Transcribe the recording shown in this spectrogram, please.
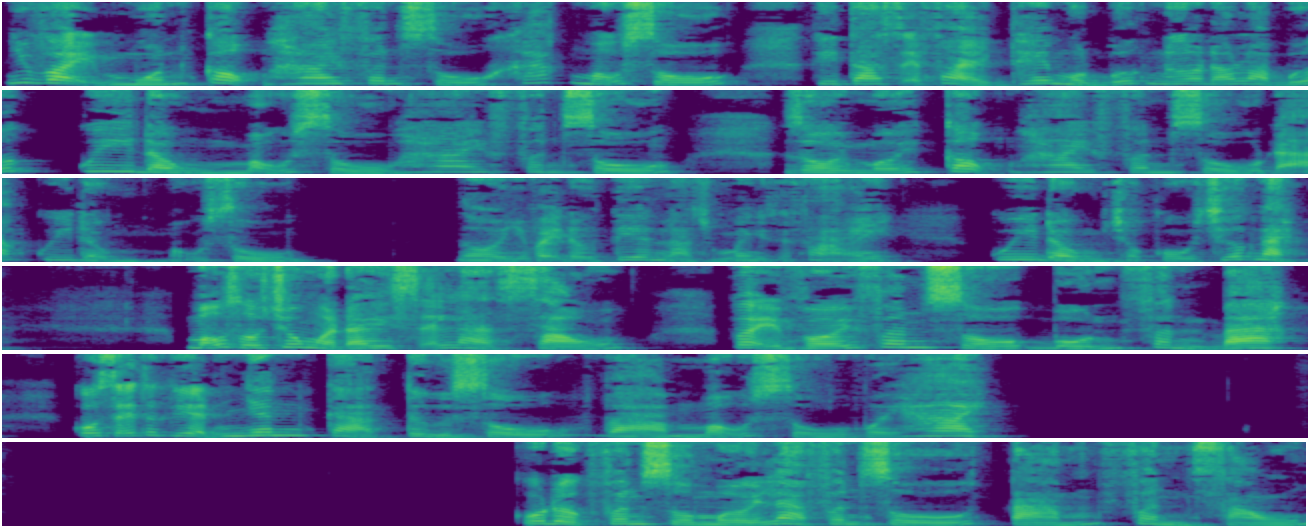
Như vậy muốn cộng hai phân số khác mẫu số thì ta sẽ phải thêm một bước nữa đó là bước quy đồng mẫu số hai phân số rồi mới cộng hai phân số đã quy đồng mẫu số. Rồi như vậy đầu tiên là chúng mình sẽ phải quy đồng cho cô trước này. Mẫu số chung ở đây sẽ là 6. Vậy với phân số 4 phần 3, cô sẽ thực hiện nhân cả tử số và mẫu số với 2. Cô được phân số mới là phân số 8 phần 6.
